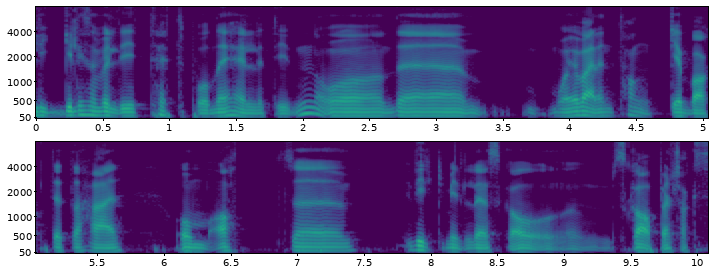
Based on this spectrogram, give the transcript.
ligger liksom veldig tett på det hele tiden. Og det må jo være en tanke bak dette her om at uh, virkemidlet skal skape en slags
